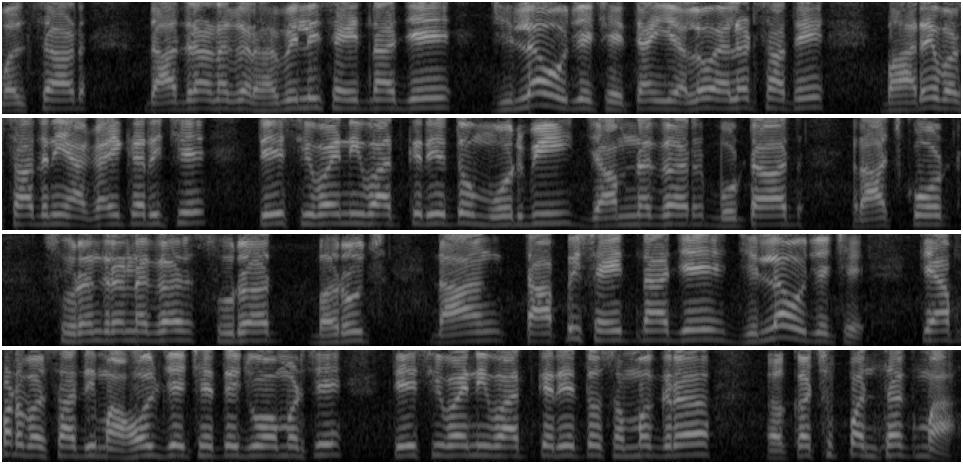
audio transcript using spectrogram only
વલસાડ દાદરાનગર હવેલી સહિતના જે જિલ્લાઓ જે છે, ત્યાં યલો એલર્ટ સાથે ભારે વરસાદની આગાહી કરી છે. તે સિવાયની વાત કરીએ તો મોરબી, જામનગર, બોટાદ, રાજકોટ, સુરેન્દ્રનગર, સુરત, ભરૂચ, ડાંગ, તાપી સહિતના જે જિલ્લાઓ જે છે, ત્યાં પણ વરસાદી માહોલ જે છે તે જોવા મળશે. તે સિવાયની વાત કરીએ તો સમગ્ર કચ્છ પંથકમાં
